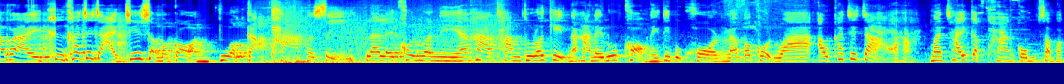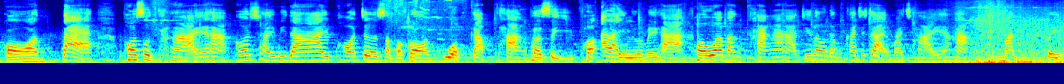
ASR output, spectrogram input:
อะไรคือค่าใช้จ่ายที่สมกรบวกกับทางภาษี หลายๆ คนวันนี้ค่ะทำธุรกิจนะคะในรูปของนิติบุคคล แล้วปรากฏว่าเอาค่าใช้จ่ายอะค่ะมาใช้กับทางกรมสรรพากร แต่พอสุดท้ายอะค่ะก็ใช้ไม่ได้ เพราะเจอสรรพากรบวกกับทางภาษี เพราะอะไรรู้ไหมคะ เพราะว่าบางครั้งอะค่ะที่เรานำค่าใช้จ่ายมาใช้อะค่ะมันเป็น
